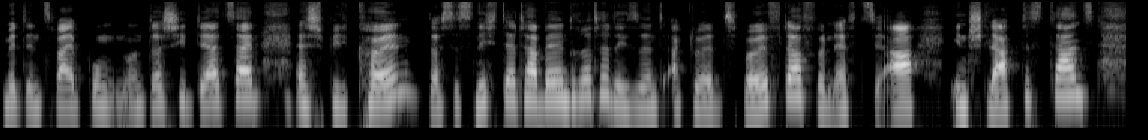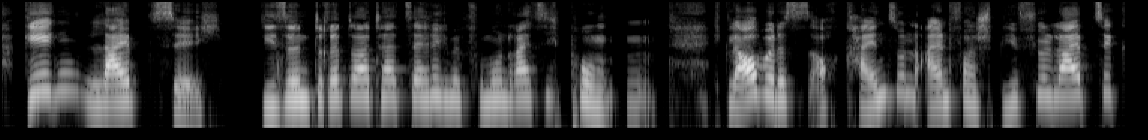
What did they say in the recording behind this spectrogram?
mit den zwei Punkten Unterschied derzeit. Es spielt Köln, das ist nicht der Tabellendritte, die sind aktuell Zwölfter für den FCA in Schlagdistanz, gegen Leipzig. Die sind Dritter tatsächlich mit 35 Punkten. Ich glaube, das ist auch kein so ein einfaches Spiel für Leipzig,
